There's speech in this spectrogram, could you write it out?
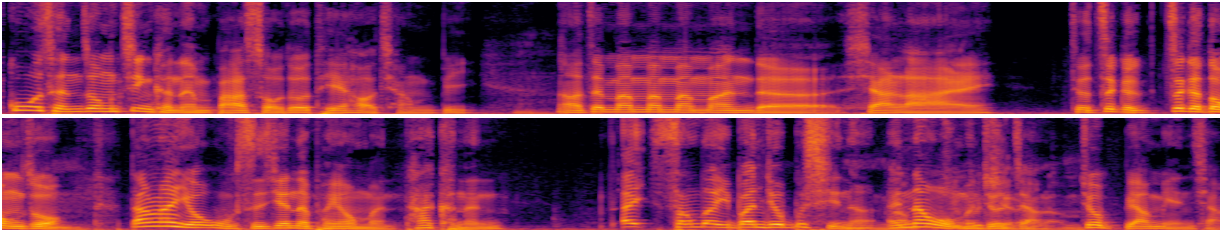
过程中尽可能把手都贴好墙壁，然后再慢慢慢慢的下来，就这个这个动作，当然有五十肩的朋友们，他可能。哎，上到一半就不行了。哎、嗯，那我们就这样，就不要勉强。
